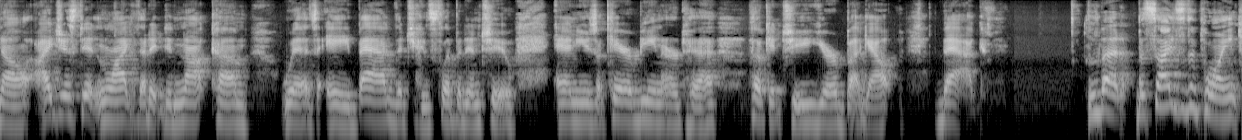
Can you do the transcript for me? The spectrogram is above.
know, I just didn't like that it did not come with a bag that you can slip it into and use a carabiner to hook it to your bug out bag. But besides the point,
